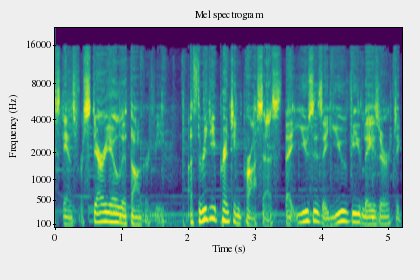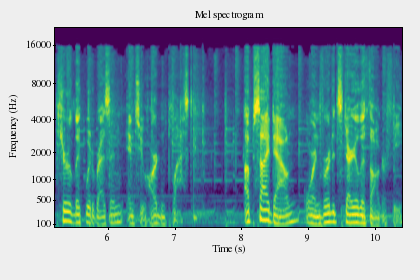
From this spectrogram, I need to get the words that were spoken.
stands for stereolithography, a 3D printing process that uses a UV laser to cure liquid resin into hardened plastic. Upside down or inverted stereolithography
